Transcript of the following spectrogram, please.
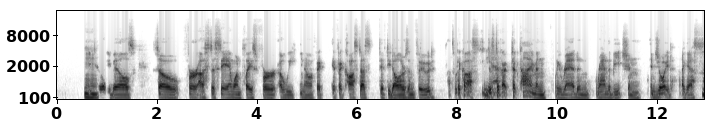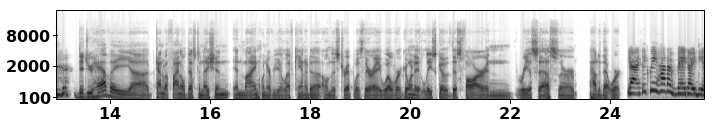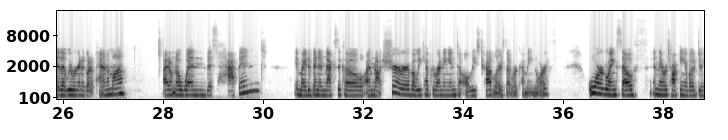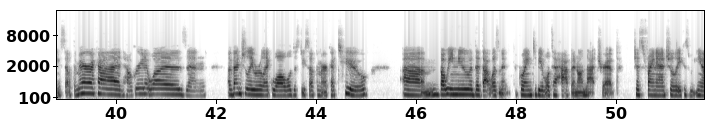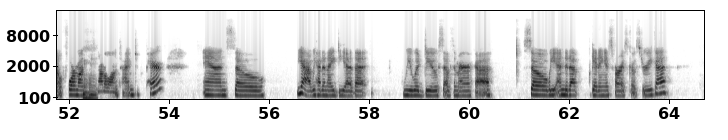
Mhm. utility bills. So for us to stay in one place for a week, you know, if it if it cost us fifty dollars in food that's what it cost. It just Yeah. took took time, and we read and ran the beach and enjoyed. I guess. Did you have a uh, kind of a final destination in mind whenever you left Canada on this trip? Was there a, well, we're going to at least go this far and reassess, or how did that work? Yeah, I think we had a vague idea that we were going to go to Panama. I don't know when this happened. It might have been in Mexico. I'm not sure, but we kept running into all these travelers that were coming north or going south. And they were talking about doing South America and how great it was. And eventually we were like, well, we'll just do South America too. Um, but we knew that that wasn't going to be able to happen on that trip just financially because you know four months is Mhm. not a long time to prepare and so yeah we had an idea that we would do south america so we ended up getting as far as costa rica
